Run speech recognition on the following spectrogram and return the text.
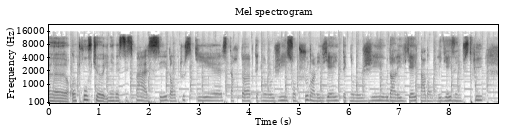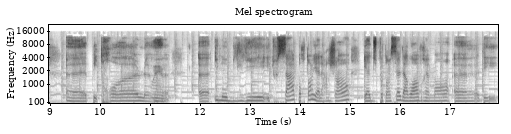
euh, on trouve qu'ils n'investissent pas assez dans tout ce qui est start-up, technologie. Ils sont toujours dans les vieilles technologies ou dans les vieilles, pardon, les vieilles industries, euh, pétrole, Ouais. euh, immobilier et tout ça. Pourtant, il y a l'argent, il y a du potentiel d'avoir vraiment des,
